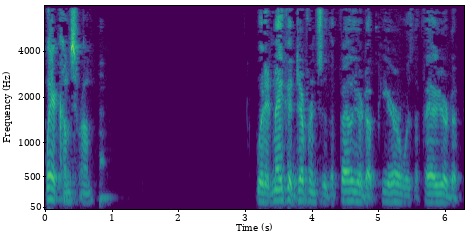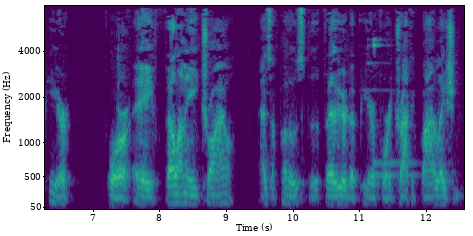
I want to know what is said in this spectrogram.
where it comes from. Would it make a difference if the failure to appear was the failure to appear for a felony trial as opposed to the failure to appear for a traffic violation?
